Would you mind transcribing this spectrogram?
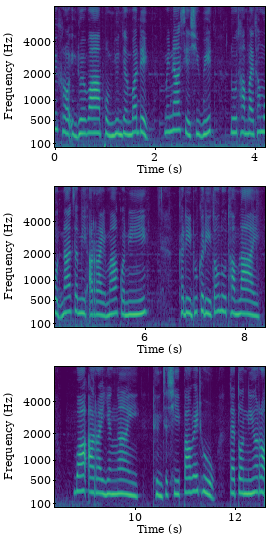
วิเคราะห์อีกด้วยว่า ผมยืนยันว่าเด็กไม่น่าเสียชีวิต ดูทำลายทั้งหมดน่าจะมีอะไรมากกว่านี้ คดีทุกคดีต้องดูทำลาย ว่าอะไรยังไง ถึงจะชี้เป้าได้ถูก แต่ตอนนี้เรา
